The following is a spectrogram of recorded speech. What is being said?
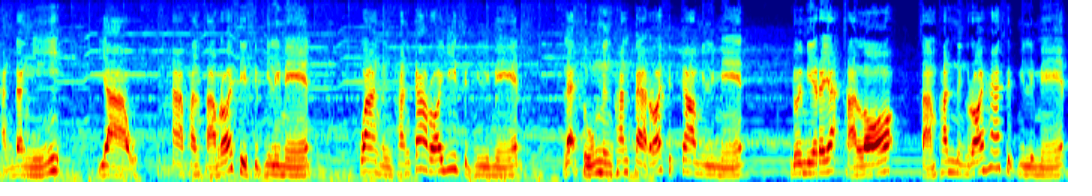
ถังดังนี้ ยาว 5,340มิลลิเมตรกว้าง 1,920มิลลิเมตร และสูง 1,819มิลลิเมตร โดยมีระยะฐานล้อ 3,150มิลลิเมตร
